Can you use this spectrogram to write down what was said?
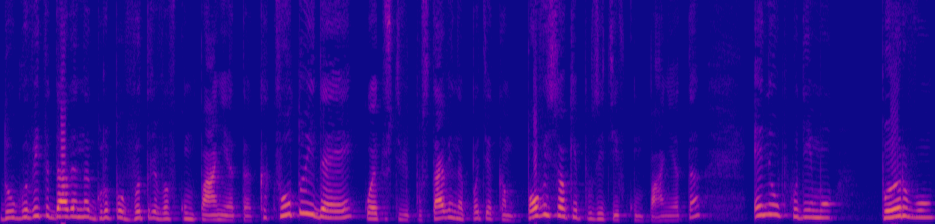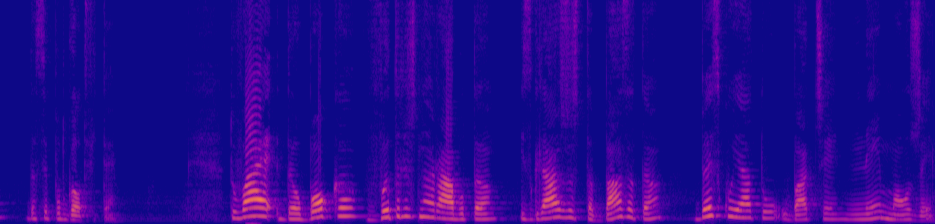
да оглавите дадена група вътре в компанията, каквото и е, което ще ви постави на пътя към по-високи позиции в компанията, е необходимо първо да се подготвите. Това е дълбока вътрешна работа, изграждаща базата, без която обаче не може.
